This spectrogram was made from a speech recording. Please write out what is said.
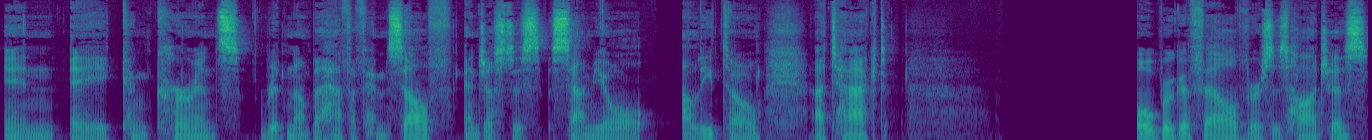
in a concurrence written on behalf of himself and Justice Samuel Alito, attacked Obergefell versus Hodges,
